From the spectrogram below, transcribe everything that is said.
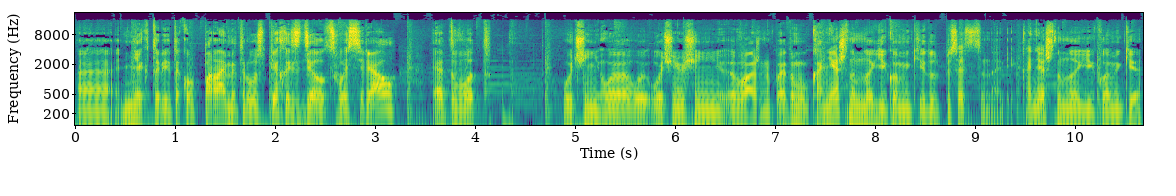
э, некоторые такой параметры успеха сделать свой сериал, это вот очень, очень-очень важно. Поэтому, конечно, многие комики идут писать сценарий. Конечно, многие комики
